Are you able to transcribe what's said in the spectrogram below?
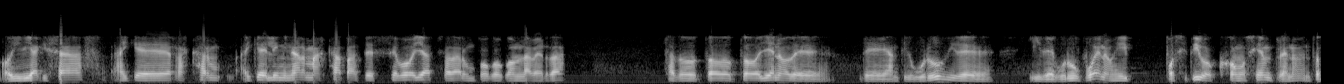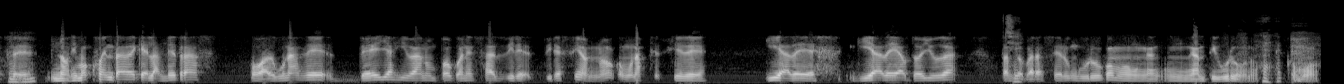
Hoy día quizás hay que rascar, hay que eliminar más capas de cebolla hasta dar un poco con la verdad. Está todo, todo, todo lleno de, de antigurús y de, y de gurús buenos y positivos, como siempre, ¿no? Entonces nos dimos cuenta de que las letras o algunas de, de ellas iban un poco en esa dire- dirección, ¿no? Como una especie de guía de guía de autoayuda, tanto Sí. para ser un gurú como un, un antigurú, ¿no? Como,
